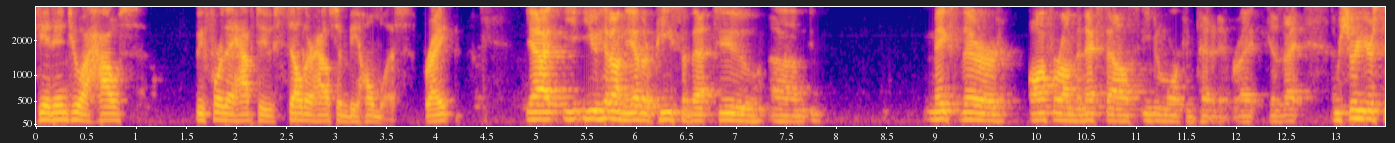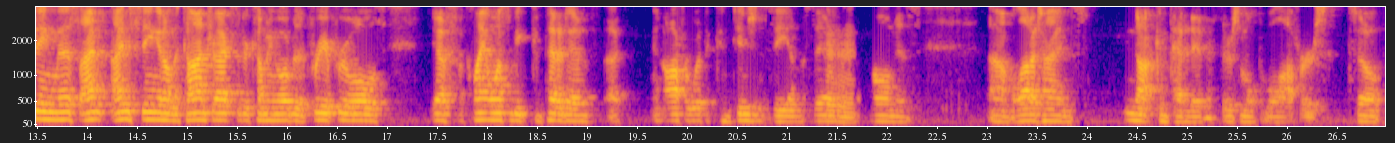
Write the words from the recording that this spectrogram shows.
get into a house before they have to sell their house and be homeless, right? Yeah, you hit on the other piece of that too. Um, makes their offer on the next house even more competitive, right? Because I, I'm sure you're seeing this. I'm I'm seeing it on the contracts that are coming over the pre-approvals. If a client wants to be competitive, uh, an offer with a contingency on the sale mm-hmm. of the home is um, a lot of times not competitive if there's multiple offers. So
